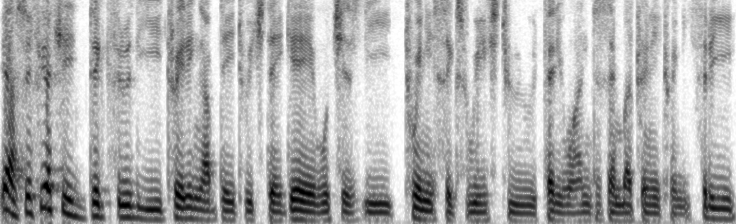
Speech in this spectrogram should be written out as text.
Yeah, so if you actually dig through the trading update which they gave, which is the 26 weeks to 31 December 2023,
